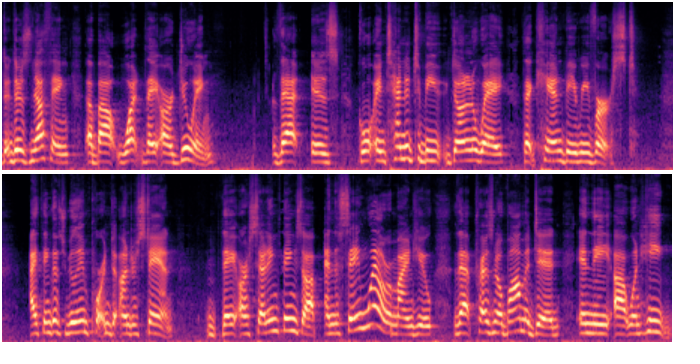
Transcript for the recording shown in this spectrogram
th- there's nothing about what they are doing that is go- intended to be done in a way that can be reversed. I think that's really important to understand. They are setting things up, and the same way I'll remind you that President Obama did in the uh, when he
